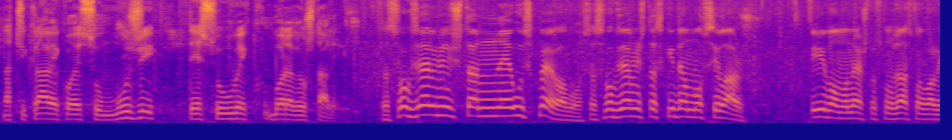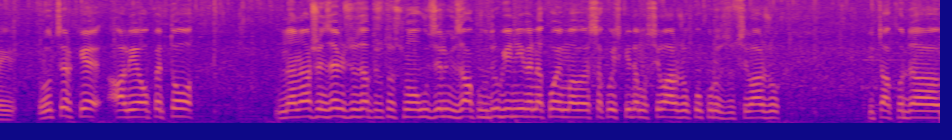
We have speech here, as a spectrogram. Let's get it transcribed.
Znači krave koje su muži, te su uvek borave u štali. Sa svog zemljišta ne uspevamo, sa svog zemljišta skidamo silažu. Imamo nešto, smo zasnovali lucerke, ali je opet to na našem zemljištu zato što smo uzeli u zakup druge njive na kojima, sa koji skidamo silažu, kukuruzu silažu i tako da,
